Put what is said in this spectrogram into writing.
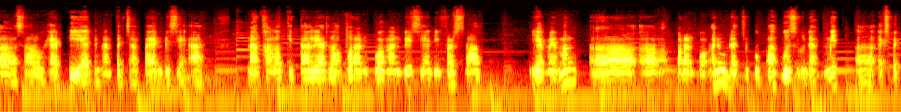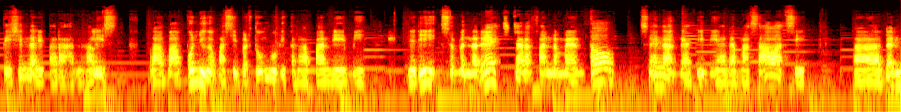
uh, selalu happy ya dengan pencapaian BCA. Nah kalau kita lihat laporan keuangan BCA di first half, ya memang uh, laporan keuangan udah cukup bagus, udah meet uh, expectation dari para analis. Laba pun juga masih bertumbuh di tengah pandemi. Jadi sebenarnya secara fundamental saya nggak lihat ini ada masalah sih. Uh, dan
